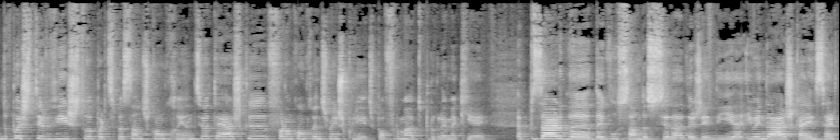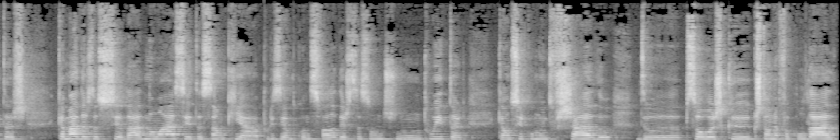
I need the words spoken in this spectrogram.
depois de ter visto a participação dos concorrentes, eu até acho que foram concorrentes bem escolhidos para o formato do programa que é. Apesar da, da evolução da sociedade hoje em dia, eu ainda acho que há em certas camadas da sociedade não há a aceitação que há, por exemplo, quando se fala destes assuntos num Twitter, que é um círculo muito fechado de pessoas que, que estão na faculdade,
